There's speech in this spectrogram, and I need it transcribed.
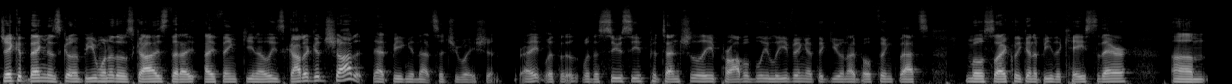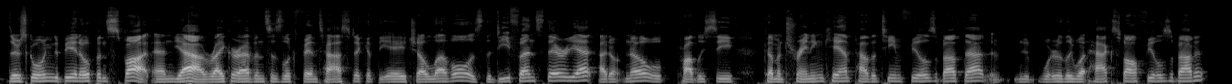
Jaycob Megna is going to be one of those guys that I, I think you know he's got a good shot at, at being in that situation, right? With a with a Soucy potentially probably leaving. I think you and I both think that's most likely going to be the case there um, there's going to be an open spot. And yeah, Ryker Evans has looked fantastic at the AHL level. Is the defense there yet? I don't know. We'll probably see come a training camp how the team feels about that, really what Hakstol feels about it.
